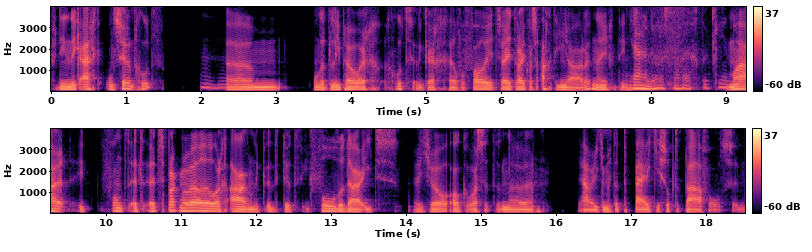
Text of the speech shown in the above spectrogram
verdiende ik eigenlijk ontzettend goed. Ehm, want het liep heel erg goed. En ik kreeg heel veel fooi, et cetera. Ik was 18 jaar, hè, 19. ja, dat was nog echt een kind. Maar ik vond, het, het sprak me wel heel erg aan. Ik, het, het- ik voelde daar iets, weet je wel. Ook al was het een, eh, ja, weet je, met de tapijtjes op de tafels. En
